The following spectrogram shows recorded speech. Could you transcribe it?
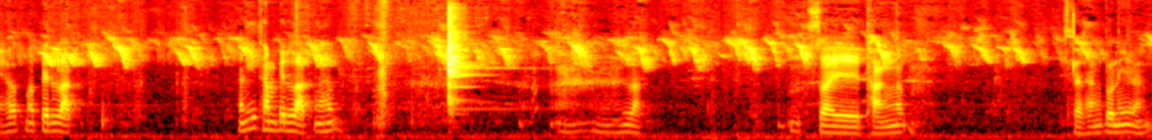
นี่ครับมาเป็นหลัก อันนี้ทำเป็นหลักนะครับ หลัก ใส่ถังครับ ใส่ถังตัวนี้นะครับ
